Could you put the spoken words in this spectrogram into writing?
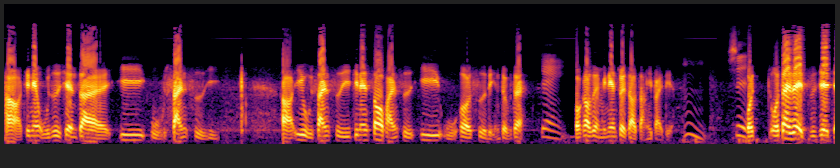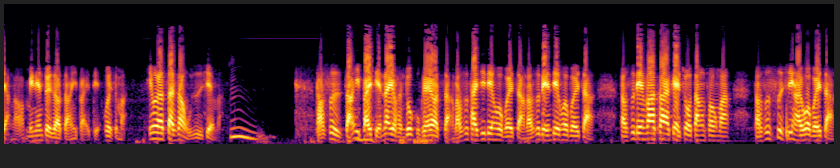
啊，今天五日线在一五三四一，啊，一五三四一，今天收盘是一五二四零，对不对？对我告诉你，明天最少涨一百点。嗯是我我在这里直接讲啊，明天最少涨一百点，为什么？因为要站上五日线嘛。嗯老师涨一百点，那有很多股票要涨。老师台积电会不会涨？老师联电会不会涨？老师联发科还可以做当冲吗？老师四星还会不会涨？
